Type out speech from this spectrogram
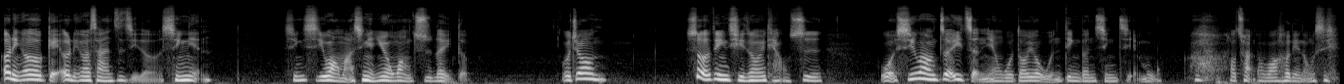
二零二二给二零二三自己的新年新希望嘛，新年愿望之类的，我就设定其中一条是，我希望这一整年我都有稳定更新节目啊，好喘，我要喝点东西，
